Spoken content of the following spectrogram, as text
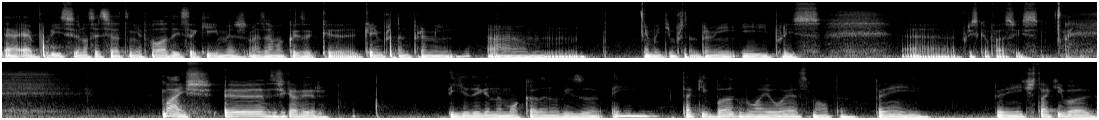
é, é, por isso, não sei se já tinha falado isso aqui, mas, mas é uma coisa que, que é importante para mim. Um, é muito importante para mim e por isso, uh, por isso que eu faço isso. Mais, uh, deixa cá ver. Ia de grande mocada no visor. está aqui bug no iOS, malta. Esperem aí. Esperem aí que está aqui bug.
